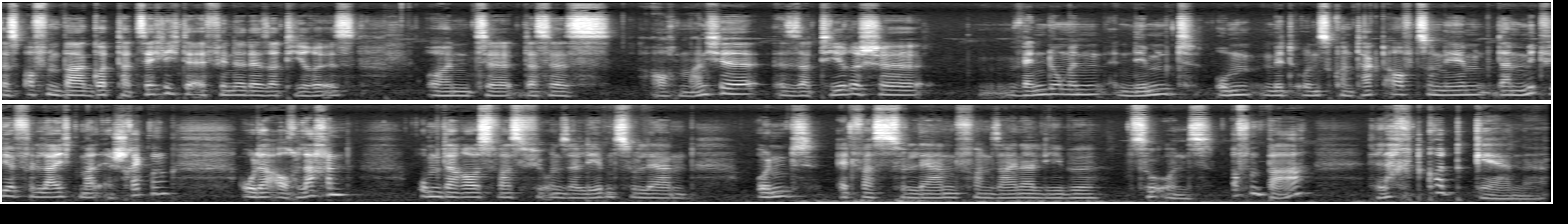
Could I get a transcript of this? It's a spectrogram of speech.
dass offenbar Gott tatsächlich der Erfinder der Satire ist und äh, dass es auch manche satirische Wendungen nimmt, um mit uns Kontakt aufzunehmen, damit wir vielleicht mal erschrecken oder auch lachen, um daraus was für unser Leben zu lernen und etwas zu lernen von seiner Liebe zu uns. Offenbar lacht Gott gerne.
